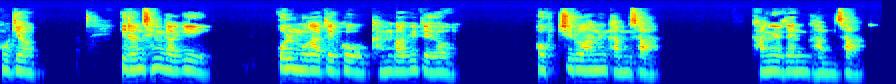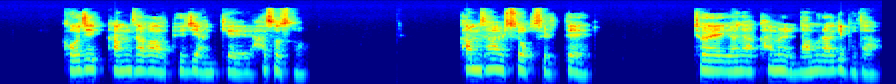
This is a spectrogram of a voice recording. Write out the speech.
혹여 이런 생각이 올무가 되고 강박이 되어 억지로 하는 감사, 강요된 감사, 거짓 감사가 되지 않게 하소서. 감사할 수 없을 때 저의 연약함을 나무라기보다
